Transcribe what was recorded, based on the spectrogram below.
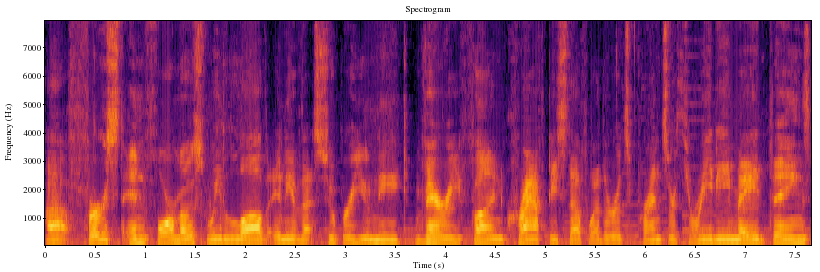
Uh, first and foremost, we love any of that super unique, very fun, crafty stuff, whether it's prints or 3D made things,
